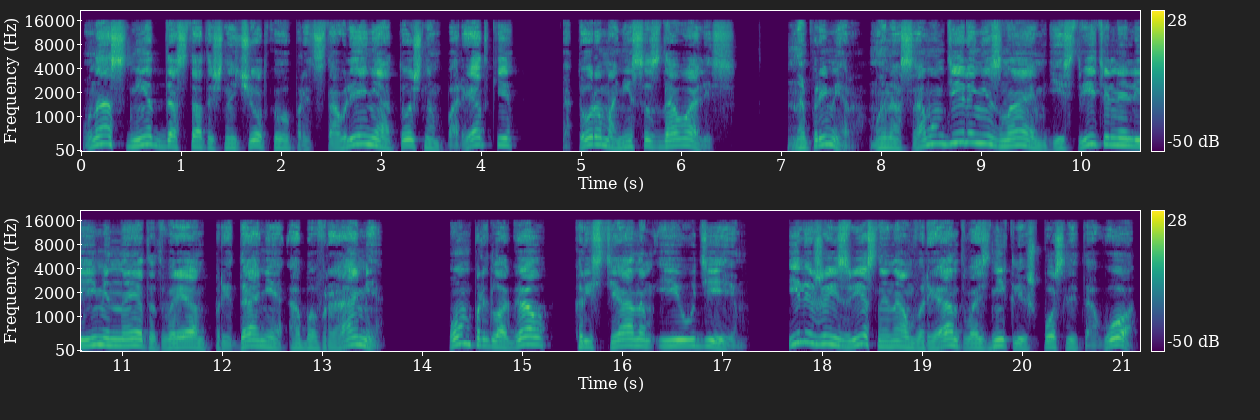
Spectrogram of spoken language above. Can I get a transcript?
У нас нет достаточно четкого представления о точном порядке, в котором они создавались. Например, мы на самом деле не знаем, действительно ли именно этот вариант предания об Аврааме он предлагал христианам и иудеям, или же известный нам вариант возник лишь после того,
